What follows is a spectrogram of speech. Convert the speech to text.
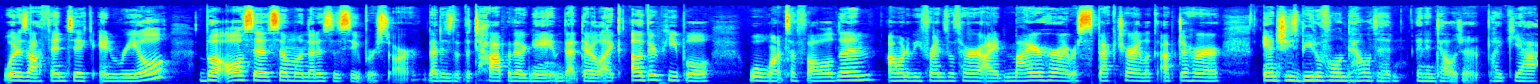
what is authentic and real but also someone that is a superstar, that is at the top of their game, that they're like, other people will want to follow them. I want to be friends with her. I admire her. I respect her. I look up to her. And she's beautiful and talented and intelligent. Like, yeah,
